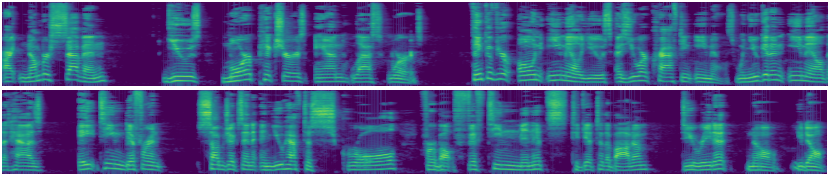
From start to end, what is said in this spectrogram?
All right, number 7, use more pictures and less words. Think of your own email use as you are crafting emails. When you get an email that has 18 different subjects in it and you have to scroll for about 15 minutes to get to the bottom, do you read it? No, you don't.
